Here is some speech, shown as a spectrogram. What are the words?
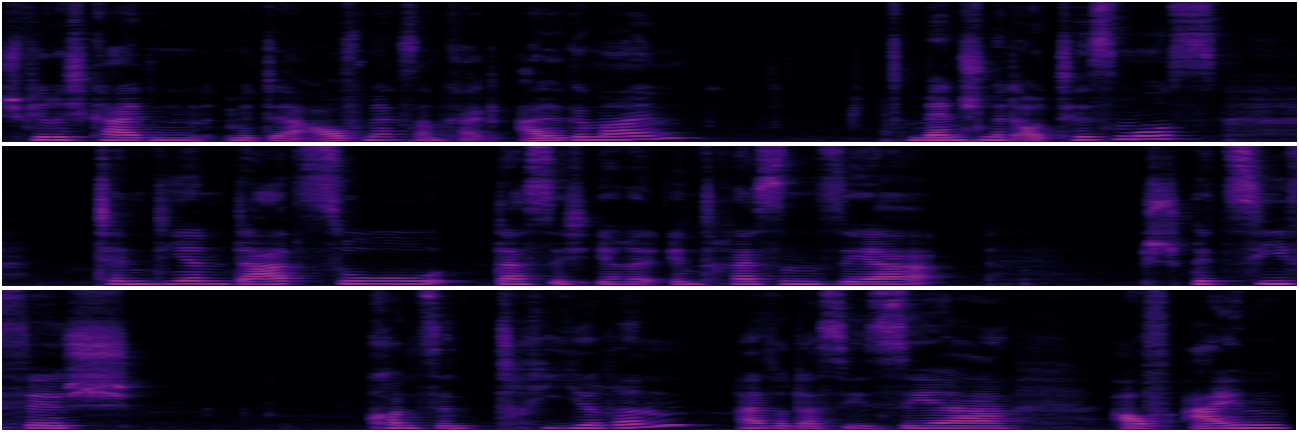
Schwierigkeiten mit der Aufmerksamkeit allgemein. Menschen mit Autismus tendieren dazu, dass sich ihre Interessen sehr spezifisch konzentrieren, also dass sie sehr auf ein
